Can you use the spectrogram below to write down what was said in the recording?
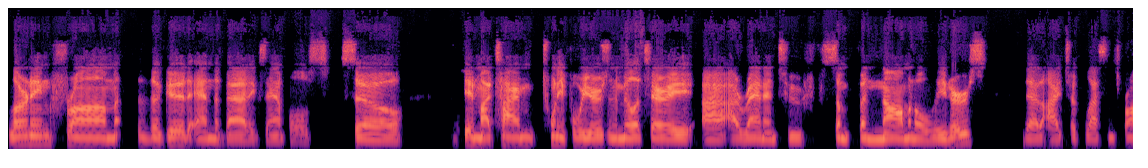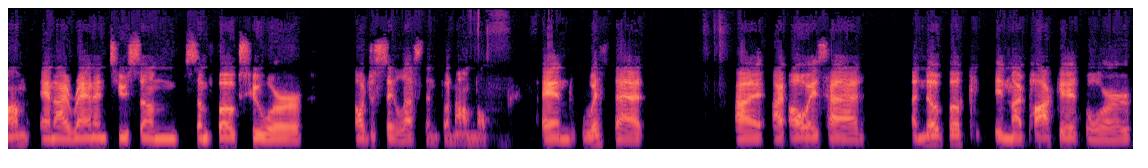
learning from the good and the bad examples. So in my time 24 years in the military uh, i ran into some phenomenal leaders that I took lessons from, and I ran into some some folks who were, I'll just say, less than phenomenal. And with that, I I always had a notebook in my pocket or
